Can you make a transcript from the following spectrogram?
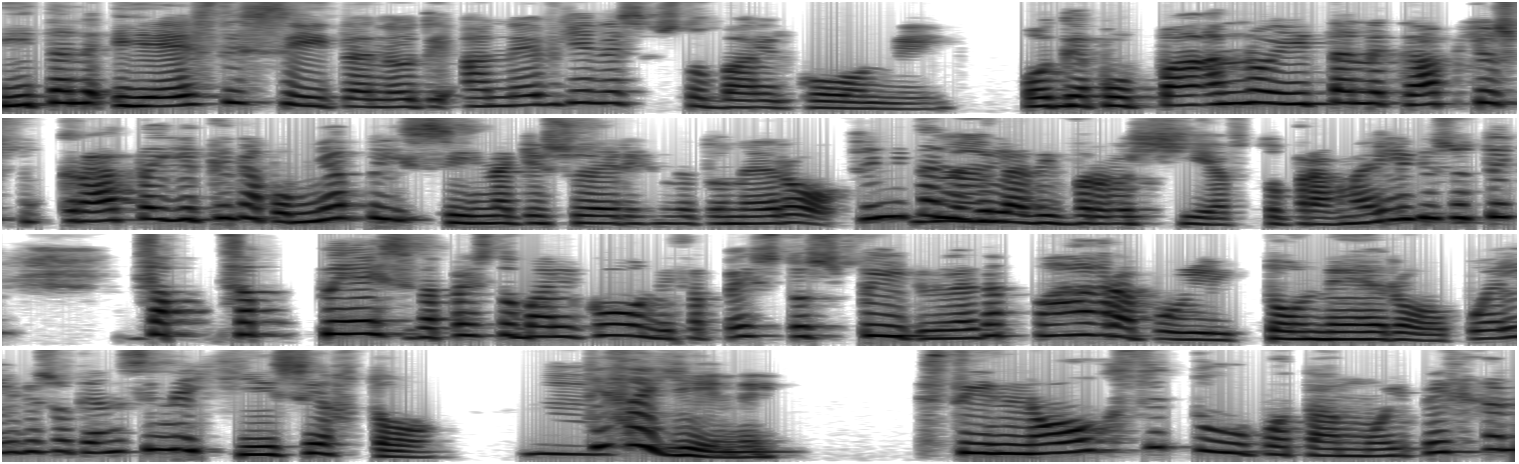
Ήταν, η αίσθηση ήταν ότι αν έβγαινες στο μπαλκόνι ότι από πάνω ήταν κάποιος που κράταγε την από μια πισίνα και σου έριχνε το νερό. Δεν ήταν ναι. δηλαδή βροχή αυτό το πράγμα. Έλεγες ότι θα, θα πέσει, θα πέσει στο μπαλκόνι, θα πέσει στο σπίτι. Δηλαδή ήταν πάρα πολύ το νερό που έλεγες ότι αν συνεχίσει αυτό, ναι. τι θα γίνει; Στην όχθη του ποταμού υπήρχαν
